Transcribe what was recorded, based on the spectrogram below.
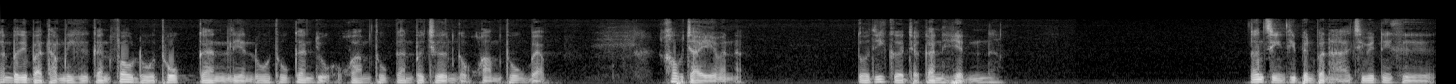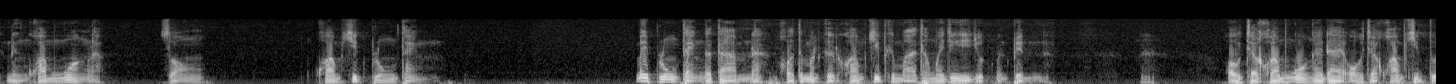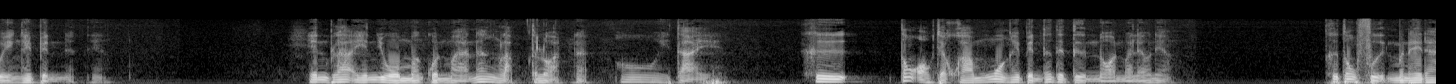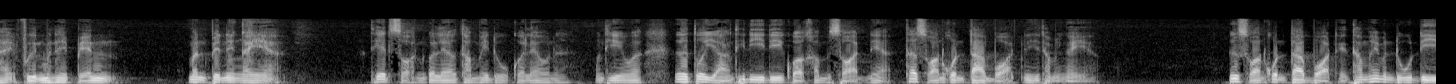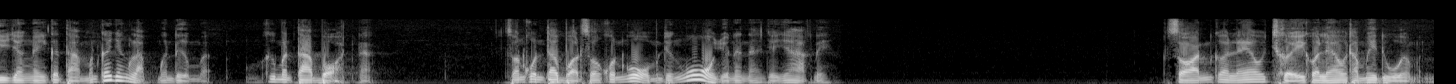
การปฏิบัติธรรมนี่คือการเฝ้าดูทุกการเรียนรู้ทุกการอยู่กับความทุกการเผชิญกับความทุกข์แบบ เข้าใจมันนะตัวที่เกิดจากการเห็นนั่นสิ่งที่เป็นปัญหาชีวิตนี่คือหนึ่งความง่วงละสองความคิดปรุงแต่ง ไม่ปรุงแต่งก็ตามนะขอแต่มันเกิดความคิดขึ้นมาทำไมจึงจะหยุดมันเป็นนะออกจากความง่วงให้ได้ ออกจากความคิดตัวเองให้เป็นเนี่ย เห็นพระเห็นโยมบางคนมานั่งหลับตลอดนะโอ้ยตาย คือต้องออกจากความง่วงให้เป็นตั้งแต่ตื่นนอนมาแล้วเนี่ย คือต้องฝืนมันให้ได้ ฝืนมันให้เป็น มันเป็นยังไงอะ่ะ เทศสอนก็แล้วทำให้ดูก็แล้วนะบางทีว่าเออตัวอย่างที่ดีดีกว่าคำสอนเนี่ย ถ้าสอนคนตาบอดนี่ทำยังไงอะ่ะคือสอนคนตาบอดเนี่ยทำให้มันดูดียังไงก็ตาม มันก็ยังหลับเหมือนเดิมอะ่ะคือมันตาบอดนะ สอนคนตาบอดสอนคนโง่ มันจะโง่อยู่นั่นนะจะยากเลยสอนก็แล้วเฉยก็แล้วทำให้ดู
